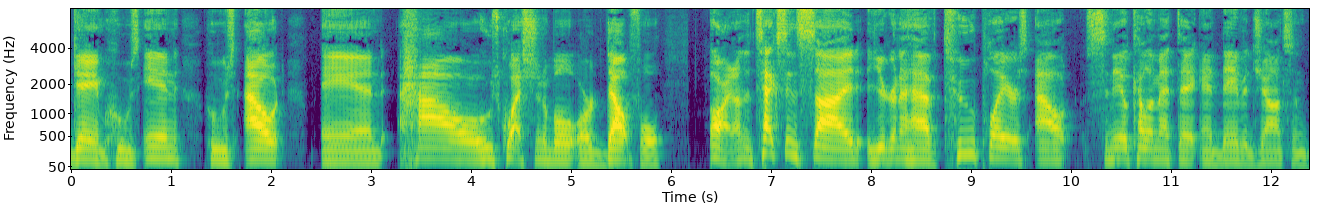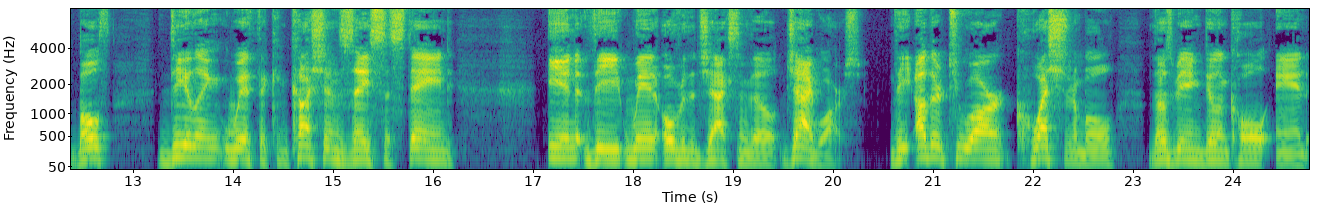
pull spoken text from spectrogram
game. Who's in, who's out, and how, who's questionable or doubtful. All right, on the Texans side, you're going to have two players out, Senio Kelemete and David Johnson, both dealing with the concussions they sustained in the win over the Jacksonville Jaguars. The other two are questionable, those being Dylan Cole and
